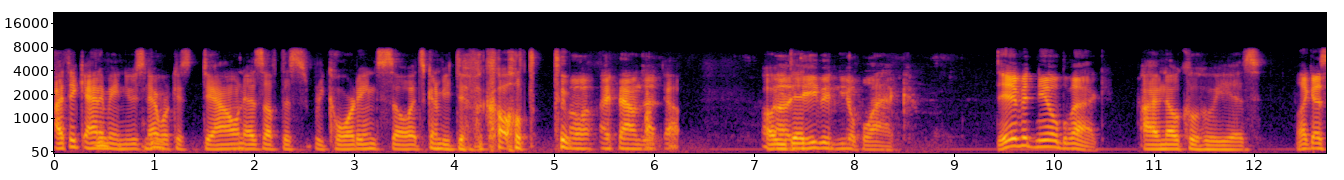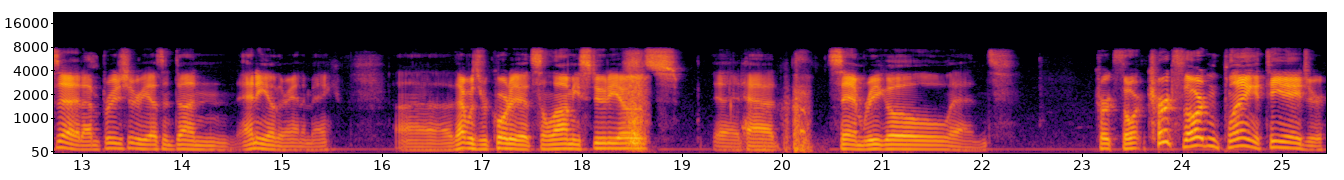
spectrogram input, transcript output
I think Anime News Network is down as of this recording, so it's going to be difficult to Oh, I found it. out. Oh, you uh, did? David Neil Black. David Neil Black. I have no clue who he is. Like I said, I'm pretty sure he hasn't done any other anime. Uh, that was recorded at Salami Studios. Yeah, it had Sam Riegel and Kirk Thornton. Kirk Thornton playing a teenager.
